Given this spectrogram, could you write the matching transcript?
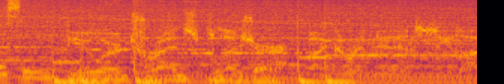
Listening. Pure Trance Pleasure by Karybde and Scylla.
